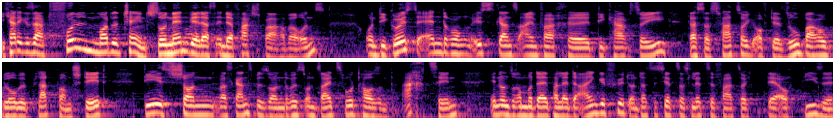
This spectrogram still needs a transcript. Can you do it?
Ich hatte gesagt, Full Model Change, so nennen wir das in der Fachsprache bei uns. Und die größte Änderung ist ganz einfach äh, die Karosserie, dass das Fahrzeug auf der Subaru Global Plattform steht. Die ist schon was ganz Besonderes und seit 2018 in unserer Modellpalette eingeführt. Und das ist jetzt das letzte Fahrzeug, der auch diese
